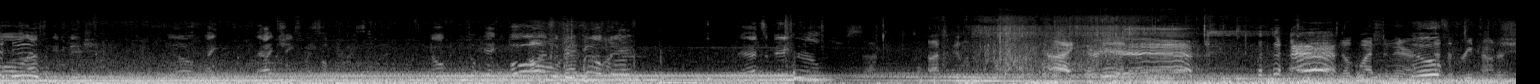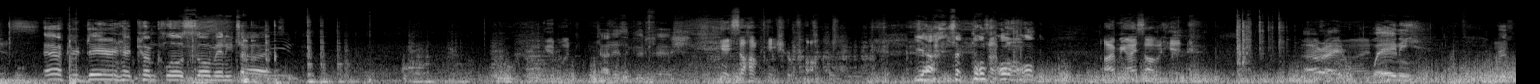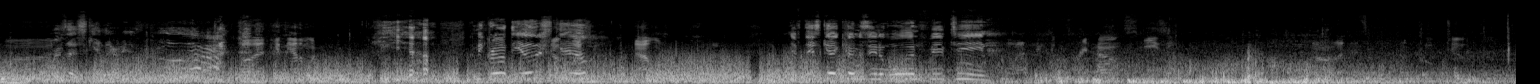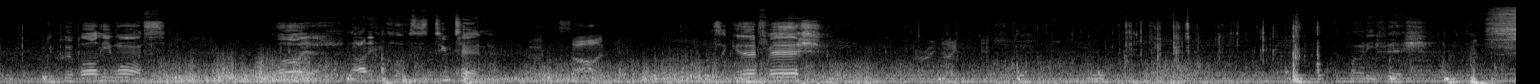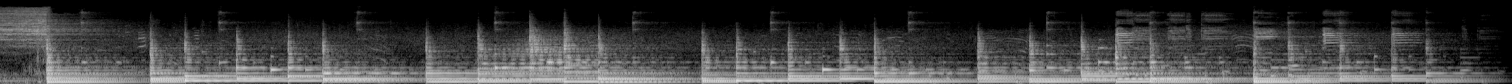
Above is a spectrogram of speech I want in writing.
Oh, that's a good fish. No, I, I jinxed myself twice. No, it's okay. Oh, that's a big mouth, Darren. That's a big mouth. You suck. Oh, that's a good one. Nice, there it is. no question there. Nope. That's a three pounder. Yes. After Darren had come close so many times. Good one. That is a good fish. You saw a major rock. Yeah, it's like boom, boom, boom. I mean, I saw the hit. All right, weigh me. Where's, where's that scale? There it is. Ah! Oh, that, get the other one. Yeah, let me grab the other No scale. question. That one. If this guy comes in at 115, No, that thing's like three pounds. Easy. No, that is a poop too. He can poop all he wants. Oh yeah, not even close. 210. Solid. It's a good fish. All right, now I can fish. Money fish.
